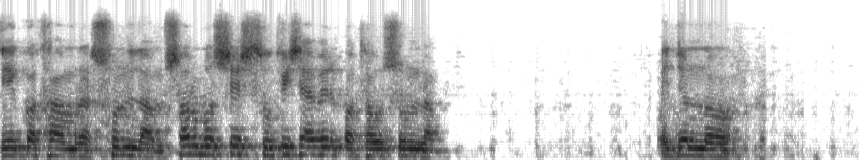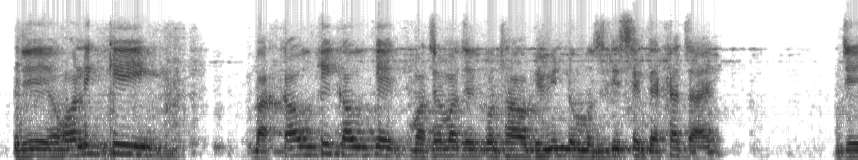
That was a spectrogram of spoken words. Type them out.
যে কথা আমরা শুনলাম, সর্বশেষ সুফি সাহেবের কথাও শুনলাম। এই জন্য যে অনেককেই বা কাউকে কাউকে মাঝে মাঝে কোথাও বিভিন্ন মজলিসে দেখা যায় যে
